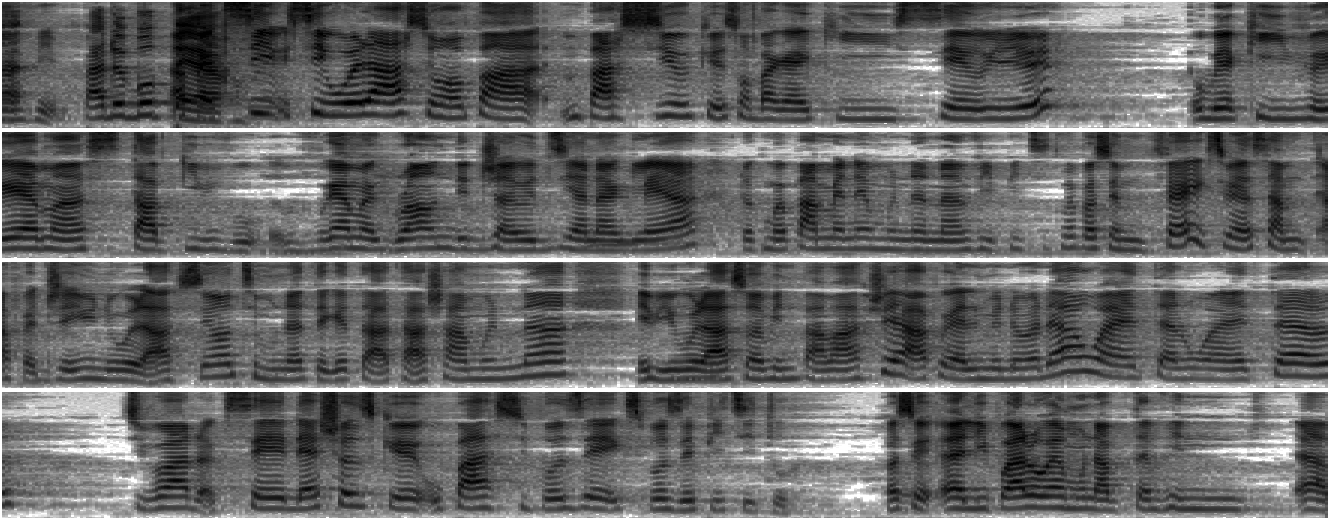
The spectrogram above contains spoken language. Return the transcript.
la Ah, vie. Pas de En beau-père. fait, si, si relation, pas, pas sûr que son bagage qui est sérieux, ou bien qui est vraiment stable, qui est vraiment grounded, j'ai dit en anglais, donc moi pas mener mon dans la vie petite, moi parce que me faire expérience, en fait, j'ai eu une relation, si mon était attaché à mon et puis relation vient pas marcher, après elle me demande ah ouais tel ouais tel, tu vois, donc c'est des choses que ou pas supposé exposer petit tout. Parce que euh, li pral ouais mon a vinn euh,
